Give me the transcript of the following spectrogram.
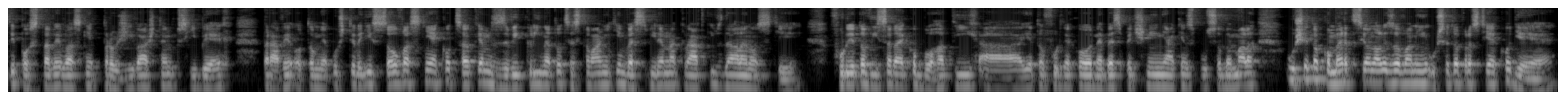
ty postavy vlastně prožíváš ten příběh právě o tom, jak už ty lidi jsou vlastně jako celkem zvyklí na to cestování tím vesmírem na krátké vzdálenosti. Furt je to výsada jako bohatých a je to furt jako nebezpečný nějakým způsobem, ale už je to komercionalizovaný, už se to prostě jako děje.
